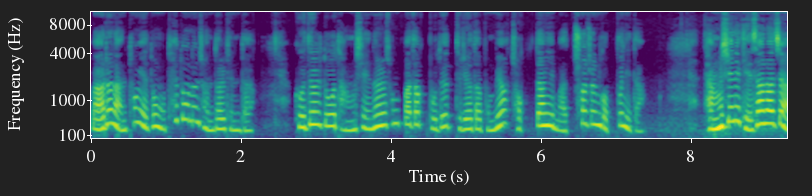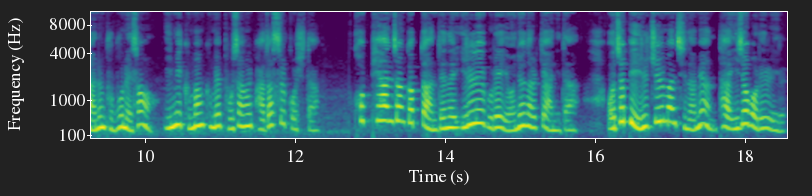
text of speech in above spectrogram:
말은 안 통해도 태도는 전달된다. 그들도 당신을 손바닥 보듯 들여다보며 적당히 맞춰준 것 뿐이다. 당신이 계산하지 않은 부분에서 이미 그만큼의 보상을 받았을 것이다. 커피 한 잔 값도 안 되는 1, 2불에 연연할 게 아니다. 어차피 일주일만 지나면 다 잊어버릴 일.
